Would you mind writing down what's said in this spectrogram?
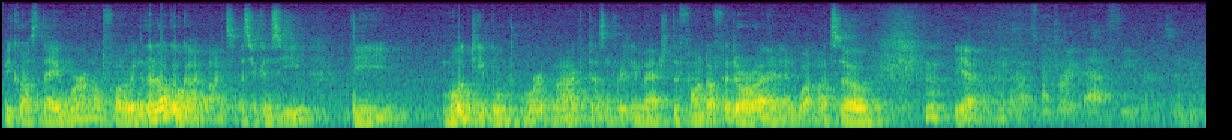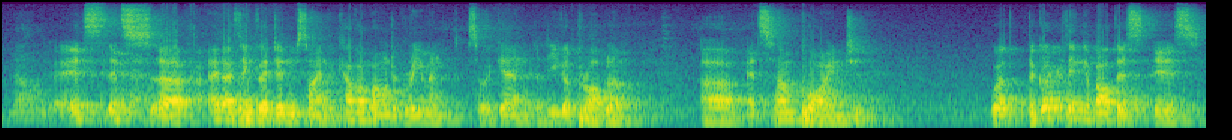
because they were not following the logo guidelines. As you can see, the multi-boot word mark doesn't really match the font of Fedora and, and whatnot. So, yeah. That's not the right app either. No. It's, it's, uh, and I think they didn't sign the cover mount agreement, so again, a legal problem. Uh, at some point, well, the good thing about this is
